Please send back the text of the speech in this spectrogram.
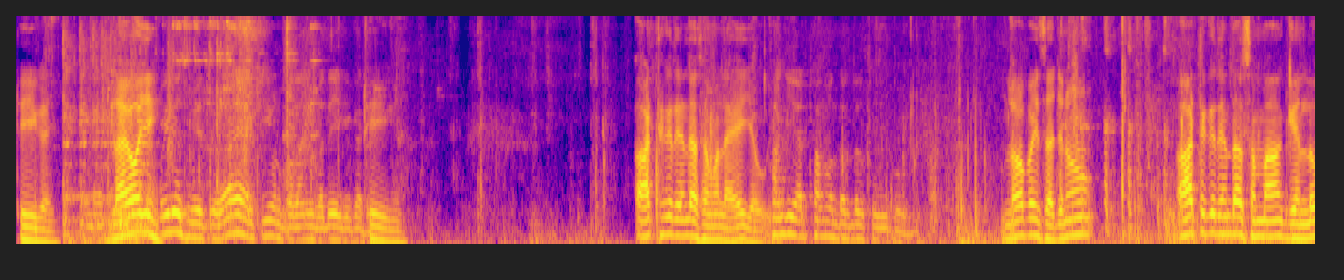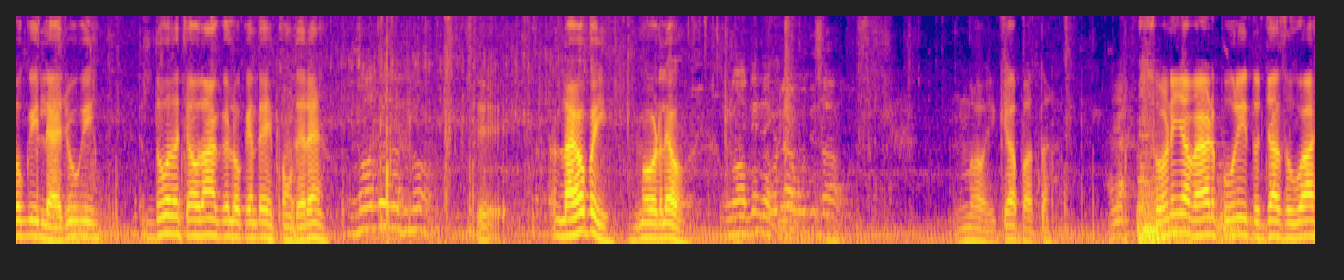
ਠੀਕ ਹੈ ਜੀ। ਲਾਇਓ ਜੀ। ਪਹਿਲੇ ਸੂਏ ਸੋਇਆ ਯਾਰ ਕੀ ਹੁਣ ਪਤਾ ਨਹੀਂ ਵਧੇ ਕਿ ਘਟੇ। ਠੀਕ ਹੈ। 8 ਕਿ ਦਿਨ ਦਾ ਸਮਾਂ ਲੈ ਜਾਊਗੀ। ਹਾਂਜੀ ਅੱਠਾਂ ਨੂੰ ਅੰਦਰ ਅੰਦਰ ਸੂਪ ਹੋਊਗੀ ਲਓ ਭਾਈ ਸੱਜਣੋ 8 ਕਿ ਦਿਨ ਦਾ ਸਮਾਂ ਗਿਣ ਲਓ ਕਿ ਲੈ ਜੂਗੀ। ਦੁੱਧ 14 ਕਿਲੋ ਕਹਿੰਦੇ ਅਸੀਂ ਪਾਉਂਦੇ ਰਹੇ। ਤੇ ਲਾਇਓ ਭਾਈ, ਮੋੜ ਲਿਓ ਲਓ ਜੀ ਕੀ ਬਾਤ ਆ। ਸੋਹਣੀ ਆ ਵੈੜ ਪੂਰੀ, ਦੂਜਾ ਸੂਆ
